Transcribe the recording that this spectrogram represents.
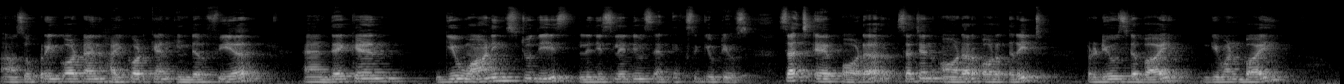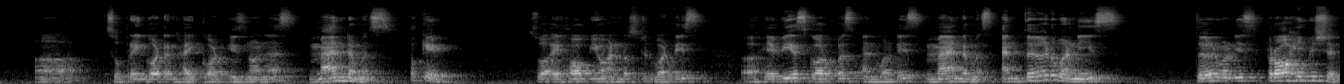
uh, supreme court and high court can interfere and they can give warnings to these legislatives and executives. Such a order such an order or writ produced by given by uh, supreme court and high court is known as mandamus. Okay. So i hope you understood what is uh, habeas corpus and what is mandamus. And third one is third one is prohibition.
